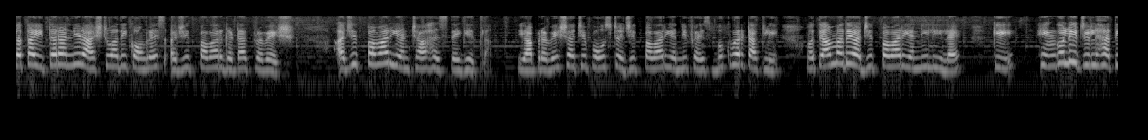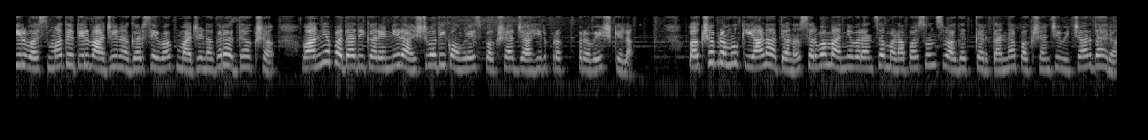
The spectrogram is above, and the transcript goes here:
तथा इतरांनी राष्ट्रवादी काँग्रेस अजित पवार गटात प्रवेश अजित पवार यांच्या हस्ते घेतला. या प्रवेशाची पोस्ट अजित पवार यांनी फेसबुकवर टाकली व त्यामध्ये अजित पवार यांनी लिहिलंय की हिंगोली जिल्ह्यातील वसमत येथील माजी नगरसेवक माजी नगराध्यक्ष व अन्य पदाधिकाऱ्यांनी राष्ट्रवादी काँग्रेस पक्षात जाहीर प्र प्रवेश केला. पक्षप्रमुख या नात्यानं सर्व मान्यवरांचं मनापासून स्वागत करताना पक्षांची विचारधारा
